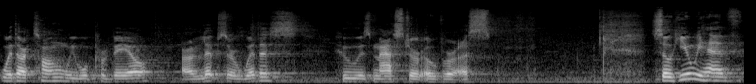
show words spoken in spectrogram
With our tongue we will prevail, our lips are with us, who is master over us. So here we have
